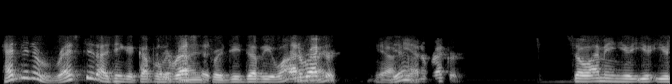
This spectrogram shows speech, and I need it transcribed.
had been arrested. I think a couple of times for DWI. had a right? record. Yeah, he had a record. So I mean, you're you're you're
